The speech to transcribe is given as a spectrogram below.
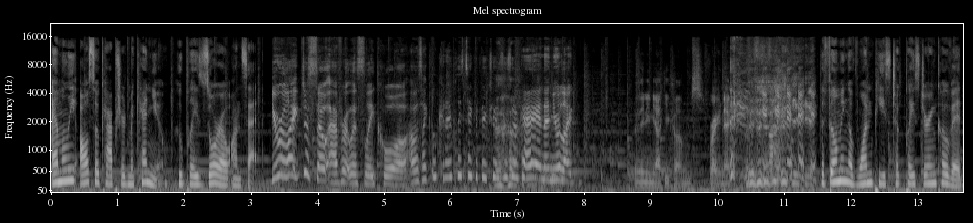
Emily also captured Mackenyu, who plays Zoro on set. You were like just so effortlessly cool. I was like, oh, can I please take a picture? Is this okay? And then you were like, And then Iñaki comes right next. The filming of One Piece took place during COVID,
